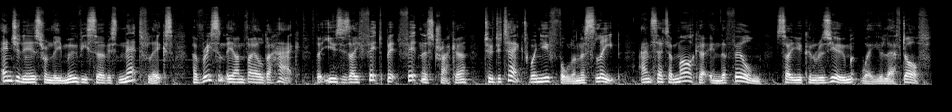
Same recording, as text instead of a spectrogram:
Engineers from the movie service Netflix have recently unveiled a hack that uses a Fitbit fitness tracker to detect when you've fallen asleep and set a marker in the film so you can resume where you left off.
